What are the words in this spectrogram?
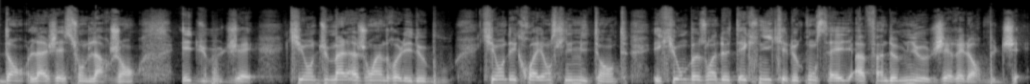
dans la gestion de l'argent et du budget, qui ont du mal à joindre les deux bouts, qui ont des croyances limitantes et qui ont besoin de techniques et de conseils afin de mieux gérer leur budget.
